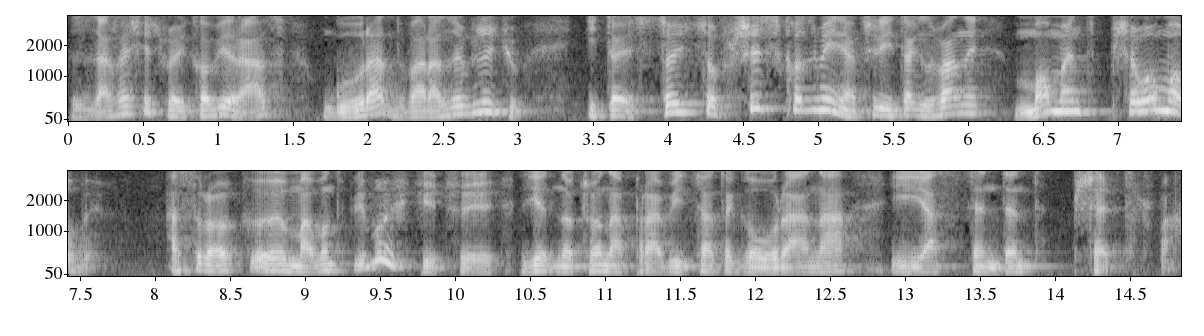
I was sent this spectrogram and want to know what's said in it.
zdarza się człowiekowi raz, góra dwa razy w życiu. I to jest coś, co wszystko zmienia, czyli tak zwany moment przełomowy. Astrolog e, ma wątpliwości, czy zjednoczona prawica tego Urana i ascendent przetrwa.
